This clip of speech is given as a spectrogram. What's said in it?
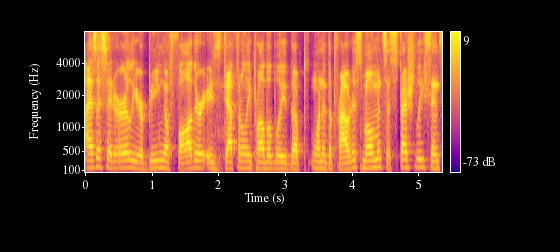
as I said earlier, being a father is definitely probably the one of the proudest moments, especially since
